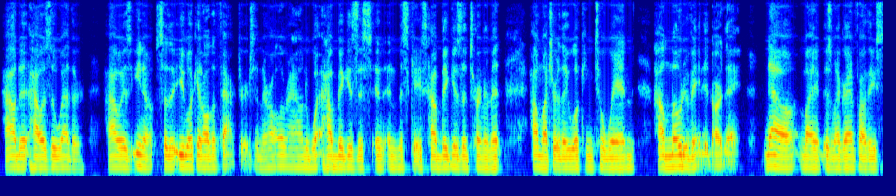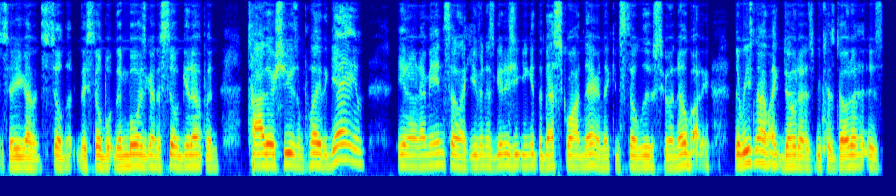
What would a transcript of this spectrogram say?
How do, how is the weather? How is, you know, so that you look at all the factors and they're all around. What, how big is this in, in this case? How big is the tournament? How much are they looking to win? How motivated are they? Now, my, as my grandfather used to say, you gotta still, they still, them boys gotta still get up and tie their shoes and play the game. You know what I mean? So like even as good as you, you can get the best squad there and they can still lose to a nobody. The reason I like Dota is because Dota is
